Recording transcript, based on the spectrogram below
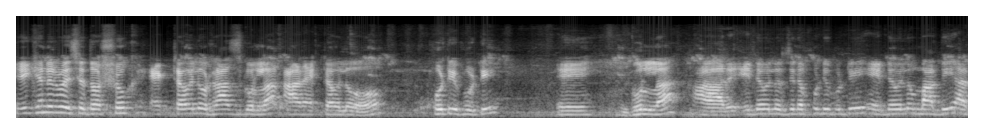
এইখানে রয়েছে দর্শক, একটা হলো রাসগোল্লা আর একটা হলো ফুটি ফুটি, এই গোল্লা। আর এটা হলো যেটা ফুটি ফুটি, এটা হলো মাদি আর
